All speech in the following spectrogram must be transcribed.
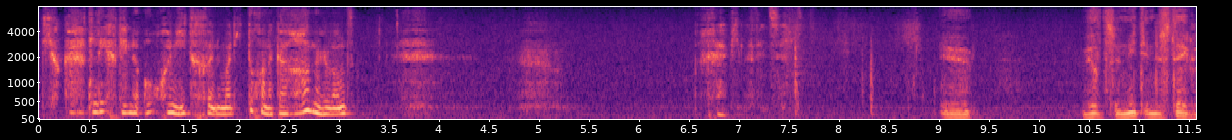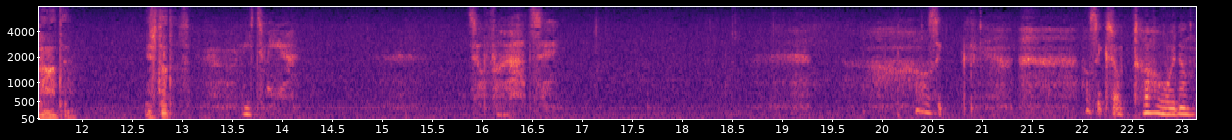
Die elkaar het licht in de ogen niet gunnen, maar die toch aan elkaar hangen, want... Begrijp je me, Vincent? Je wilt ze niet in de steek laten. Is dat het? Niet meer. Het zou verraad zijn. Als ik... Als ik zou trouwen, dan...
